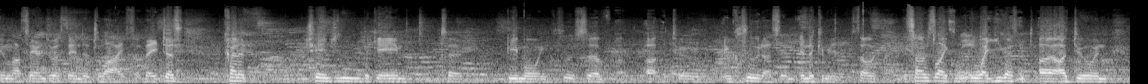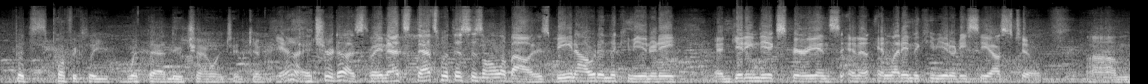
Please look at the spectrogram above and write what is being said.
in Los Angeles the end of July, so they just kind of changing the game to be more inclusive, uh, to include us in, in the community. So it sounds like what you guys are, are doing fits perfectly with that new challenge in campus. Yeah, it sure does. I mean, that's that's what this is all about: is being out in the community and getting the experience and, and letting the community see us too. Um,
